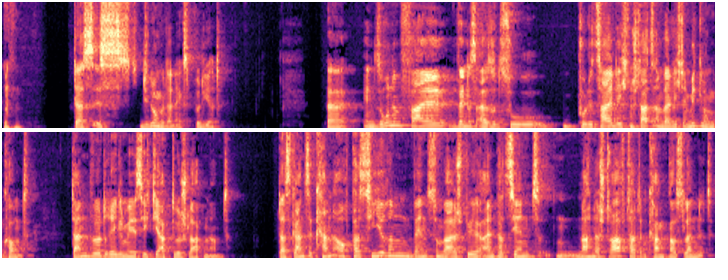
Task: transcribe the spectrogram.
Mhm. Das ist die Lunge dann explodiert. Äh, in so einem Fall, wenn es also zu polizeilichen, staatsanwaltlichen Ermittlungen kommt, dann wird regelmäßig die Akte beschlagnahmt. Das Ganze kann auch passieren, wenn zum Beispiel ein Patient nach einer Straftat im Krankenhaus landet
